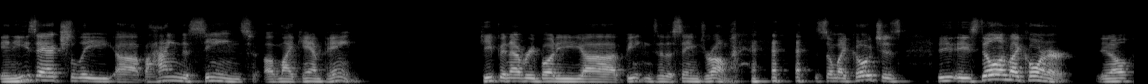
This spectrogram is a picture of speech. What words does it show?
And he's actually uh, behind the scenes of my campaign, keeping everybody uh, beaten to the same drum. so my coach is, he, he's still in my corner, you know,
